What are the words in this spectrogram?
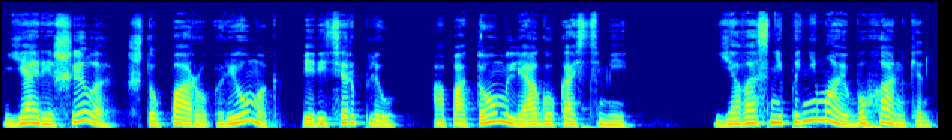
Я решила, что пару рюмок перетерплю, а потом лягу костьми. Я вас не понимаю, Буханкин,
